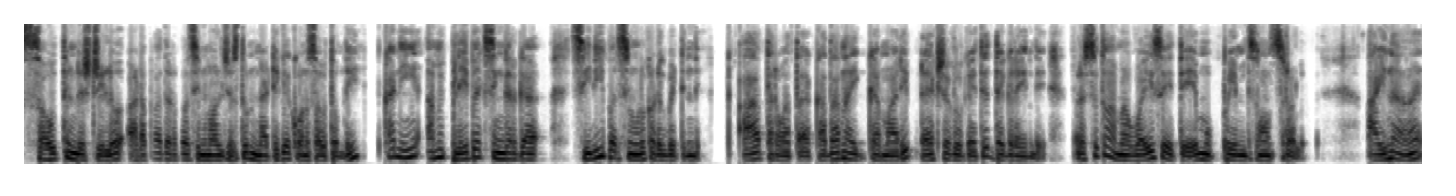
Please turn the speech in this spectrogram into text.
సౌత్ ఇండస్ట్రీలో అడపాదడపా సినిమాలు చేస్తూ నటిగా కొనసాగుతుంది. కానీ ఆమె ప్లేబ్యాక్ సింగర్గా సినీ పరిశ్రమలోకి అడుగుపెట్టింది. ఆ తర్వాత కథానాయికగా మారి ప్రేక్షకులకైతే దగ్గరైంది. ప్రస్తుతం ఆమె వయసు అయితే ముప్పై ఎనిమిది సంవత్సరాలు. అయినా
